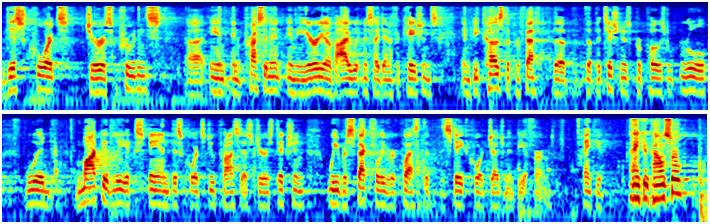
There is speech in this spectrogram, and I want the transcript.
this court's jurisprudence uh, in, in, precedent in the area of eyewitness identifications, and because the, the, the, petitioner's proposed rule would markedly expand this court's due process jurisdiction, we respectfully request that the state court judgment be affirmed. Thank you. Thank you, counsel.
